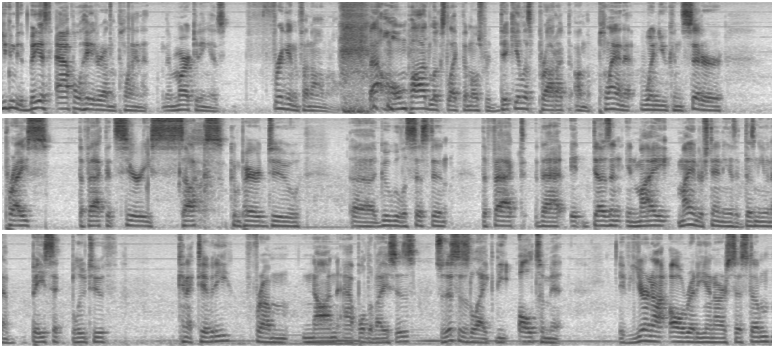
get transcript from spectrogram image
You can be the biggest Apple hater on the planet. Their marketing is friggin' phenomenal. that HomePod looks like the most ridiculous product on the planet when you consider price, the fact that Siri sucks compared to uh, Google Assistant, the fact that it doesn't. In my my understanding is it doesn't even have basic Bluetooth connectivity from non-Apple devices. So this is like the ultimate. If you're not already in our system,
